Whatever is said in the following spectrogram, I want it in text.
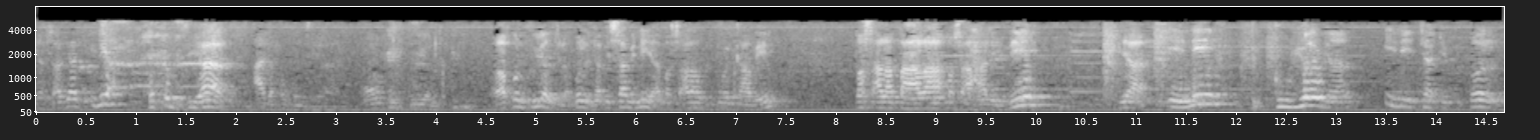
Ya saja ini hukum zihar, ada hukum zihar. Oh, guyon. Walaupun guyon tidak boleh, tapi Islam ini ya masalah hubungan kawin, masalah talak, masalah hal ini, ya ini guyonnya ini jadi betul,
